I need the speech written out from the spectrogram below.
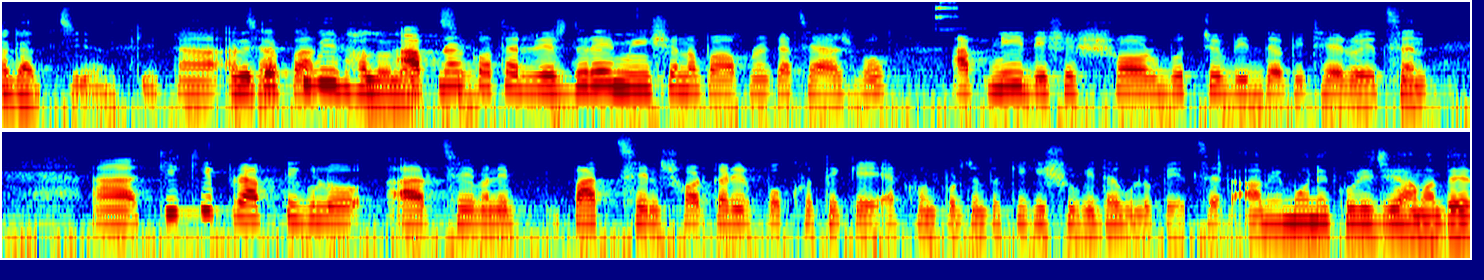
আগাচ্ছি আর কি। মানে এটা খুবই ভালো লাগছে। আচ্ছা, আপনার কথার রেশ ধরে মিশন আপা আপনার কাছে আসব। আপনি দেশের সর্বোচ্চ বিদ্যাপীঠে রয়েছেন। কি কি প্রাপ্তিগুলো আছে মানে পাচ্ছেন সরকারের পক্ষ থেকে এখন পর্যন্ত? কি কি সুবিধাগুলো পেয়েছেন? আমি মনে করি যে আমাদের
